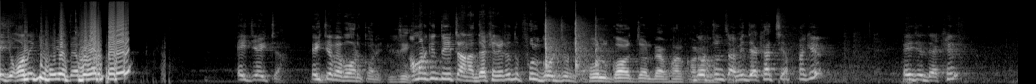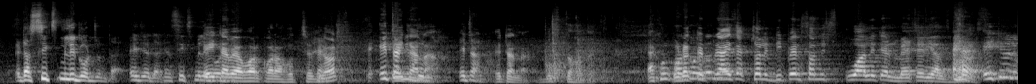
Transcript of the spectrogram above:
এই যে অনেকে ভাইয়া ব্যবহার করে এই যে এইটা এইটা ব্যবহার করে। আমার কিন্তু এটা না দেখেন এটা তো ফুল গর্জন। ফুল গর্জন ব্যবহার করা গর্জনটা আমি দেখাচ্ছি আপনাকে। এই যে দেখেন এটা সিক্স মিলি গর্জনটা। এই যে দেখেন সিক্স মিলি এইটা ব্যবহার করা হচ্ছে ভিউয়ার্স এটা কিন্তু না এটা না। এটা না বুঝতে হবে। এখন প্রোডাক্টের price actually depends on its quality and materials এইটা হলো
